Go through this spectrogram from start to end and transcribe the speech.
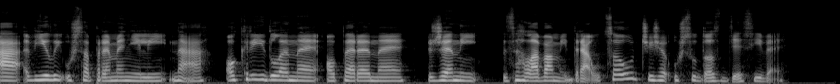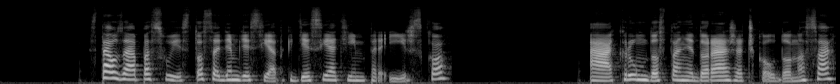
a víly už sa premenili na okrídlené, operené ženy s hlavami dravcov, čiže už sú dosť desivé. Stav zápasu je 170 k 10 pre Írsko a Krum dostane dorážačkou do nosa,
